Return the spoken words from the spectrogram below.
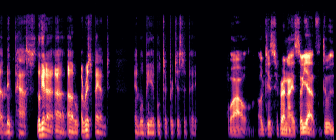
a mint pass. They'll get a, a, a wristband, and we'll be able to participate. Wow. Okay, super nice. So yeah, to,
